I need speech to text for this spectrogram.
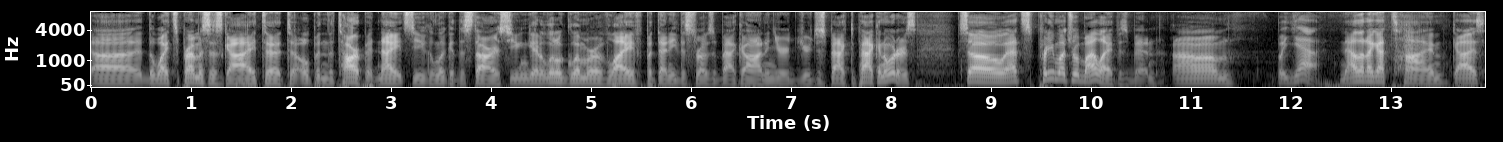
uh, the white supremacist guy to to open the tarp at night so you can look at the stars, so you can get a little glimmer of life, but then he just throws it back on, and you're you're just back to packing orders. So that's pretty much what my life has been. Um, but yeah, now that I got time, guys,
